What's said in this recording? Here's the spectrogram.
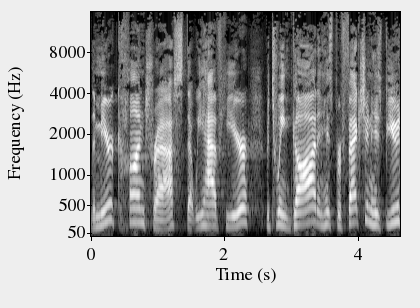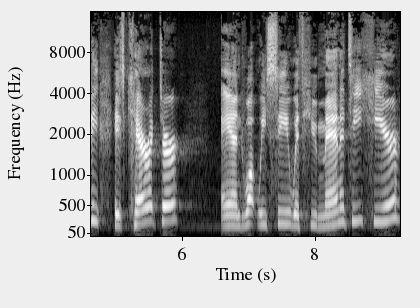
The mere contrast that we have here between God and His perfection, His beauty, His character, and what we see with humanity here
